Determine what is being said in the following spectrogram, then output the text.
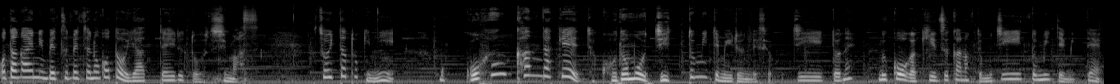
お互いに別々のことをやっているとします。そういった時にもう5分間だけじゃ子供をじっと見てみるんですよ。じーっとね向こうが気づかなくてもじーっと見てみて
